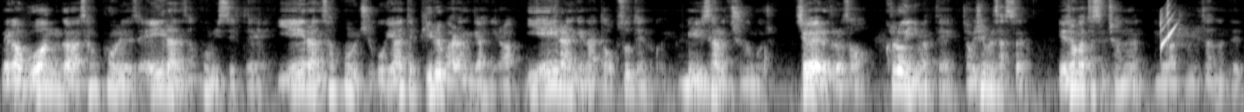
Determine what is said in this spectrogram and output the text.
내가 무언가 상품을 내서 A라는 상품이 있을 때 이 A라는 상품을 주고 얘한테 B를 바라는 게 아니라 이 A라는 게 나한테 없어도 되는 거예요. 그게 이 음. 사람한테 주는 거죠. 제가 예를 들어서 클로이님한테 점심을 샀어요. 예전 같았으면 저는 내가 점심 샀는데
